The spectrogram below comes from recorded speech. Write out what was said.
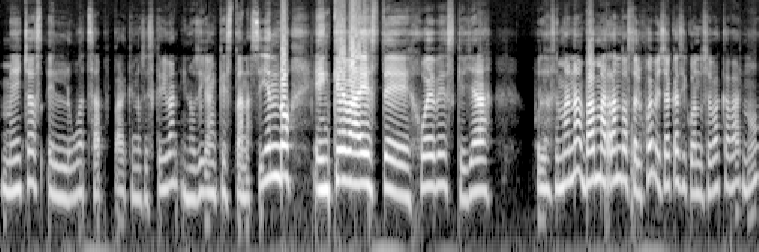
Me echas el WhatsApp para que nos escriban y nos digan qué están haciendo, en qué va este jueves, que ya, pues la semana va amarrando hasta el jueves, ya casi cuando se va a acabar, ¿no?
